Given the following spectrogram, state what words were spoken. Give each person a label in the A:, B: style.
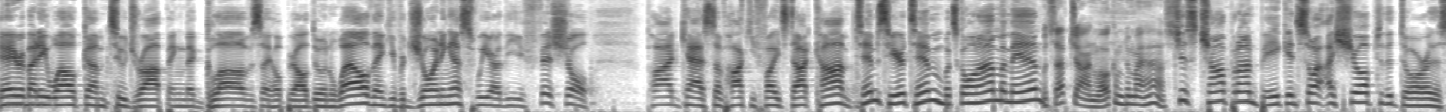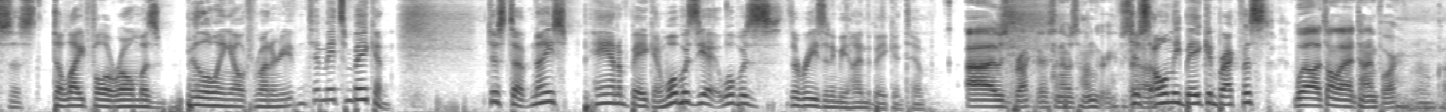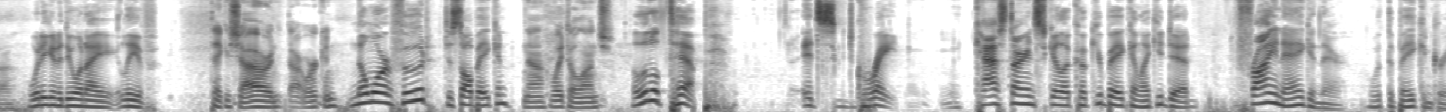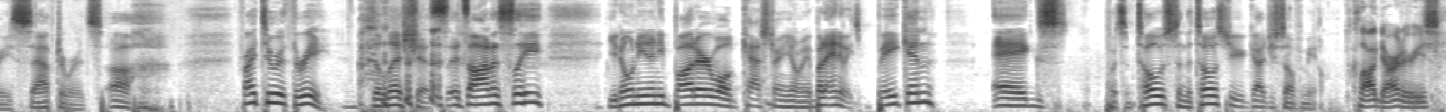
A: Hey, everybody, welcome to Dropping the Gloves. I hope you're all doing well. Thank you for joining us. We are the official podcast of hockeyfights.com. Tim's here. Tim, what's going on, my man?
B: What's up, John? Welcome to my house.
A: Just chomping on bacon. So I show up to the door. This is delightful aromas billowing out from underneath, and Tim made some bacon. Just a nice pan of bacon. What was the what was the reasoning behind the bacon, Tim?
B: Uh, it was breakfast and I was hungry. So.
A: Just only bacon breakfast?
B: well, it's all I had time for.
A: Okay. What are you gonna do when I leave?
B: Take a shower and start working.
A: No more food? Just all bacon?
B: No, wait till lunch.
A: A little tip. It's great. Cast iron skillet, cook your bacon like you did. Fry an egg in there with the bacon grease afterwards. Ugh. Fry two or three. Delicious. it's honestly, you don't need any butter. Well, cast iron, you don't need. But, anyways, bacon, eggs, put some toast in the toaster. You got yourself a meal.
B: Clogged arteries.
